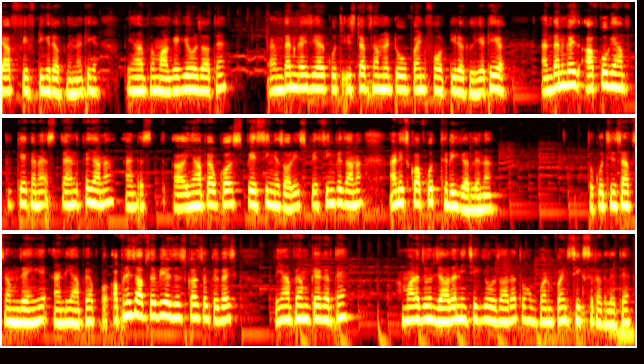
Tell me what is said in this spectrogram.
या फिफ्टी रख लेना, ठीक है? तो यहाँ पे हम आगे की ओर जाते हैं। एंड देन गाइज़ यार कुछ स्टेप से हमने टू पॉइंट फोर्टी रख लिया, ठीक है? एंड देन गाइज़ आपको यहाँ क्या करना है? स्टैंड पे जाना एंड यहाँ पे आपको स्पेसिंग है सॉरी स्पेसिंग पे जाना एंड इसको आपको थ्री कर लेना। तो कुछ हिसाब से हम जाएँगे एंड यहाँ पे आपको अपने हिसाब से भी एडजस्ट कर सकते हो गाइज़ तो यहाँ पे हम क्या करते हैं? हमारा जो ज़्यादा नीचे की ओर जा रहा है तो हम वन पॉइंट सिक्स रख लेते हैं।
